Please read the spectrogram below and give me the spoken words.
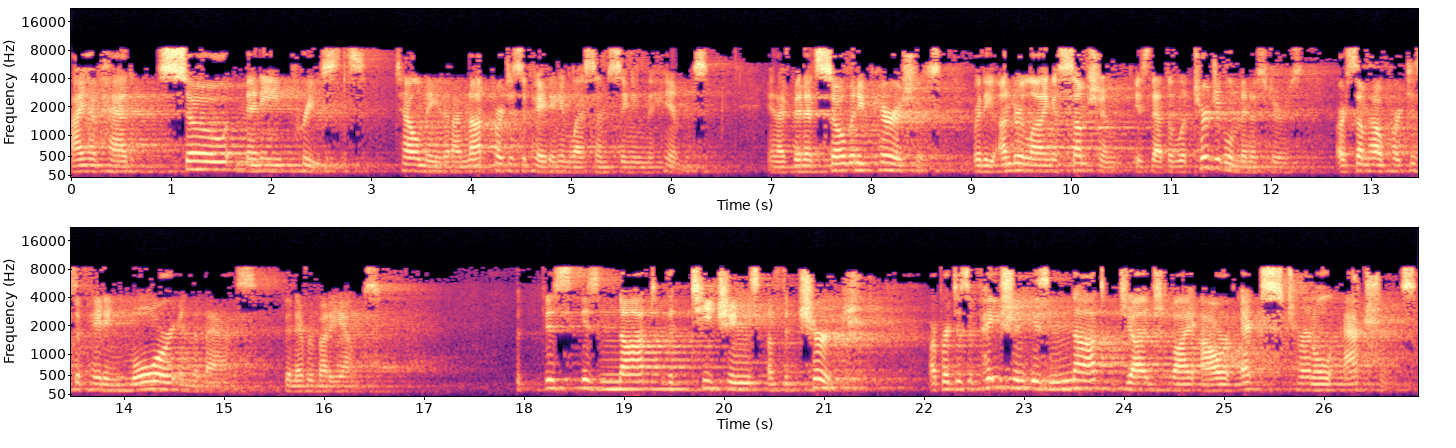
I have had so many priests tell me that I'm not participating unless I'm singing the hymns. And I've been at so many parishes where the underlying assumption is that the liturgical ministers are somehow participating more in the Mass than everybody else. This is not the teachings of the church. Our participation is not judged by our external actions,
